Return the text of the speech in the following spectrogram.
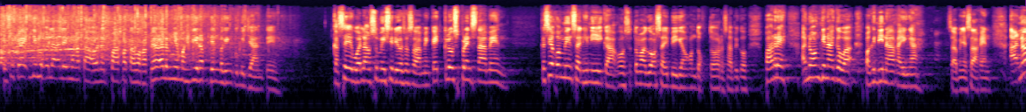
Kasi kahit hindi mo kilala yung mga tao, nagpapatawa ka. Pero alam niyo, mahirap din maging komedyante. Kasi walang sumiseryoso sa amin. Kahit close friends namin. Kasi ako minsan hinihika ako, so tumago ako sa ibigan kong doktor. Sabi ko, pare, ano ang ginagawa pag hindi nakakahinga? Sabi niya sa akin, ano?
